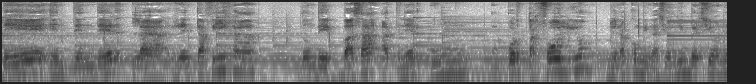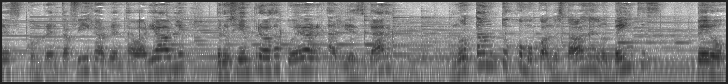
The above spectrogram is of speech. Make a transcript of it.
de entender la renta fija, donde vas a, tener un, portafolio de una combinación de inversiones con renta fija, renta variable, pero siempre vas a poder arriesgar, no tanto como cuando estabas en los 20, pero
